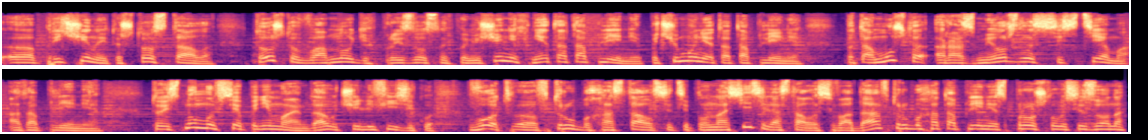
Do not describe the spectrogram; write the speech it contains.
а, причиной-то что стало? То, что во многих производственных помещениях нет отопления. Почему нет отопления? Потому что размерзлась система отопления. То есть, ну, мы все понимаем, да, учили физику. Вот э, в трубах остался теплоноситель, осталась вода в трубах отопления с прошлого сезона, сезона.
